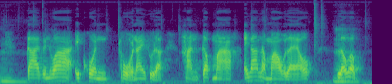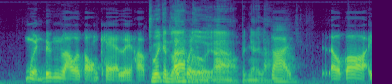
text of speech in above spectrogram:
อืมกลายเป็นว่าไอ้คนโถในสุดอะหันกลับมาไอ้นั่นอะเมาแล้ว แล้วแบบเหมือนดึงเราสองแขนเลยครับ ช่วยกันลากเลยอ้าวเป็นไงล่ะใช่แล้วก็ไอ้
